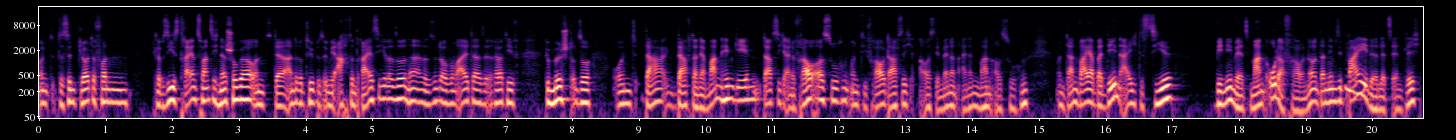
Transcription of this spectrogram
und das sind Leute von, ich glaube, sie ist 23, ne, Sugar, und der andere Typ ist irgendwie 38 oder so, ne? Also sind auch vom Alter relativ gemischt und so. Und da darf dann der Mann hingehen, darf sich eine Frau aussuchen und die Frau darf sich aus den Männern einen Mann aussuchen. Und dann war ja bei denen eigentlich das Ziel, wen nehmen wir jetzt, Mann oder Frau, ne? Und dann nehmen sie mhm. beide letztendlich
